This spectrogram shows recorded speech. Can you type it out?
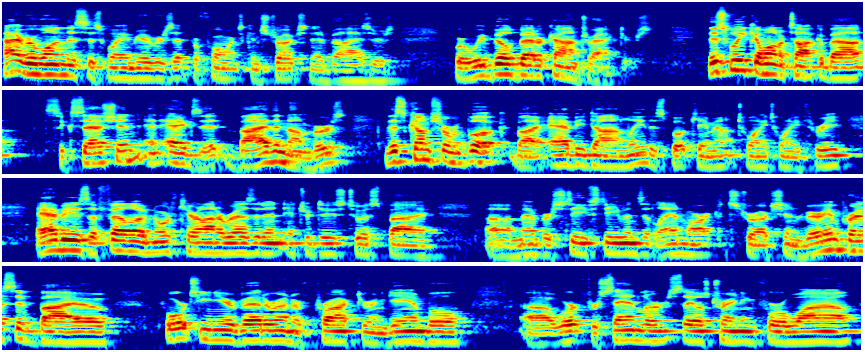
Hi everyone, this is Wayne Rivers at Performance Construction Advisors, where we build better contractors. This week I want to talk about succession and exit by the numbers. This comes from a book by Abby Donnelly. This book came out in 2023. Abby is a fellow North Carolina resident introduced to us by uh, member Steve Stevens at Landmark Construction. Very impressive bio, 14-year veteran of Procter & Gamble, uh, worked for Sandler sales training for a while,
